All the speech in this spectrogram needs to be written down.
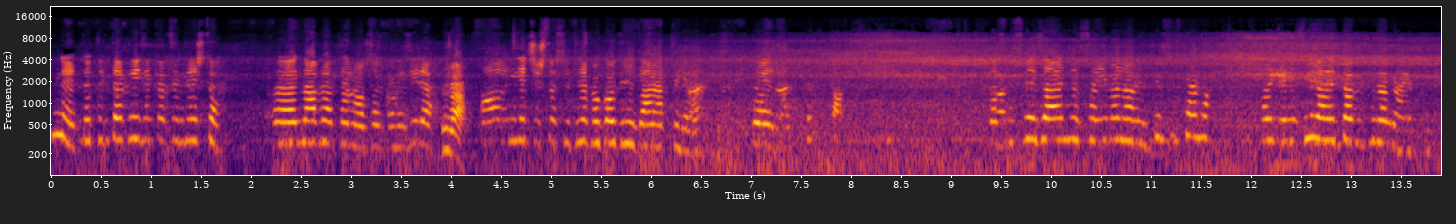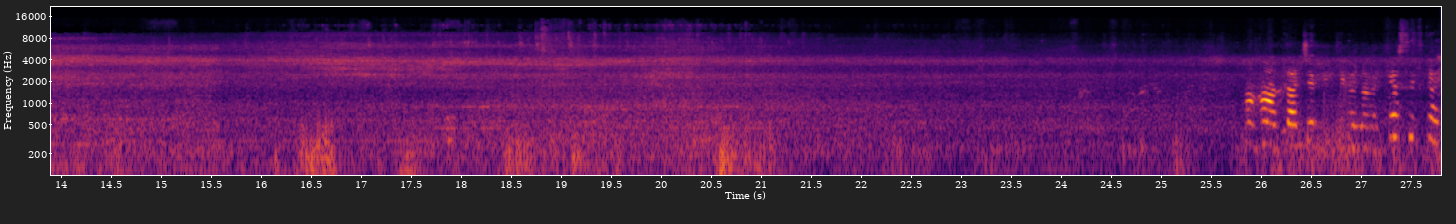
Ne, to ti tako ide kad se nešto e, navratno organizira. Da, A inače što se treba godinu dana prije. To je tako. Da smo sve zajedno sa Ivanovim Kršicama organizirali, to bi bilo najbolje. Aha, da će biti Ivanove Krstice.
